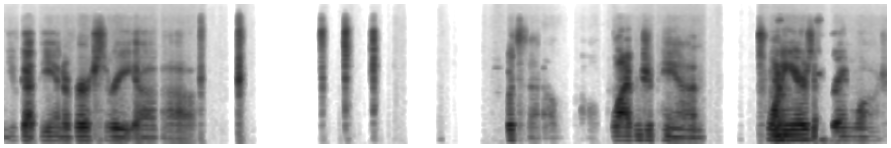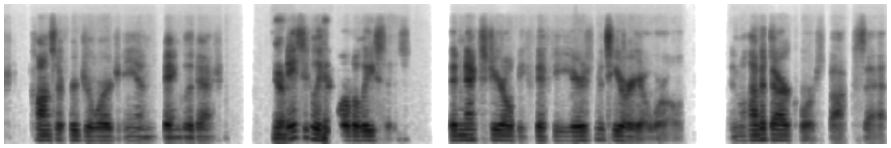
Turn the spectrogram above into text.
you've got the anniversary of uh, what's that album called? Live in Japan, Twenty Years of Brainwashed, Concert for George, and Bangladesh. Yeah. Basically four releases. The next year will be Fifty Years Material World, and we'll have a Dark Horse box set.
